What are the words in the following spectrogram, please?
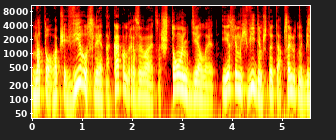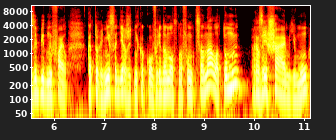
на то, вообще вирус ли это, как он развивается, что он делает. И если мы видим, что это абсолютно безобидный файл, который не содержит никакого вредоносного функционала, то мы разрешаем ему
